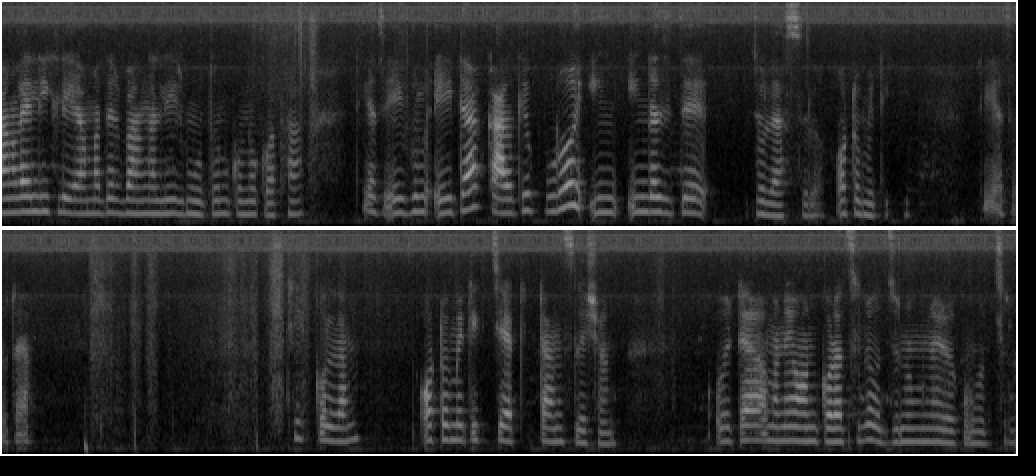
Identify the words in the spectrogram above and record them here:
বাংলায় লিখলে আমাদের বাঙালির মতন কোনো কথা, ঠিক আছে? এইগুলো, এইটা কালকে পুরো ইংরাজিতে চলে আসছিল অটোমেটিকলি ঠিক আছে? ওটা ঠিক করলাম অটোমেটিক চ্যাট ট্রান্সলেশন ওইটা মানে অন করা ছিল, ওর জন্য মনে এরকম হচ্ছিল।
